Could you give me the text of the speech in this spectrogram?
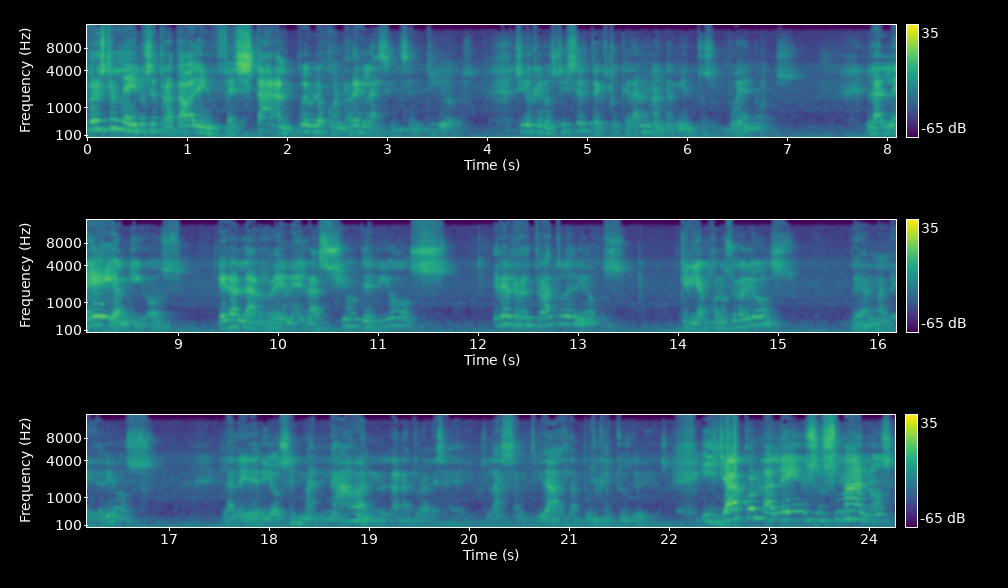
Pero esta ley no se trataba de infestar al pueblo con reglas sin sentidos, sino que nos dice el texto que eran mandamientos buenos. La ley, amigos, era la revelación de Dios. Era el retrato de Dios. Querían conocer a Dios, vean la ley de Dios. La ley de Dios emanaba la naturaleza de Dios, la santidad, la pulcritud de Dios. Y ya con la ley en sus manos,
